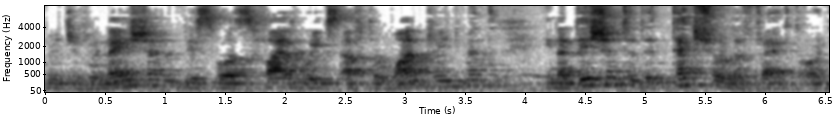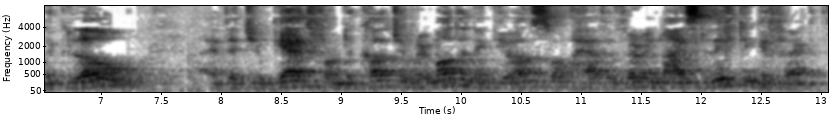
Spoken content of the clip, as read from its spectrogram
rejuvenation. This was five weeks after one treatment. In addition to the textural effect or the glow that you get from the collagen remodeling, you also have a very nice lifting effect.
